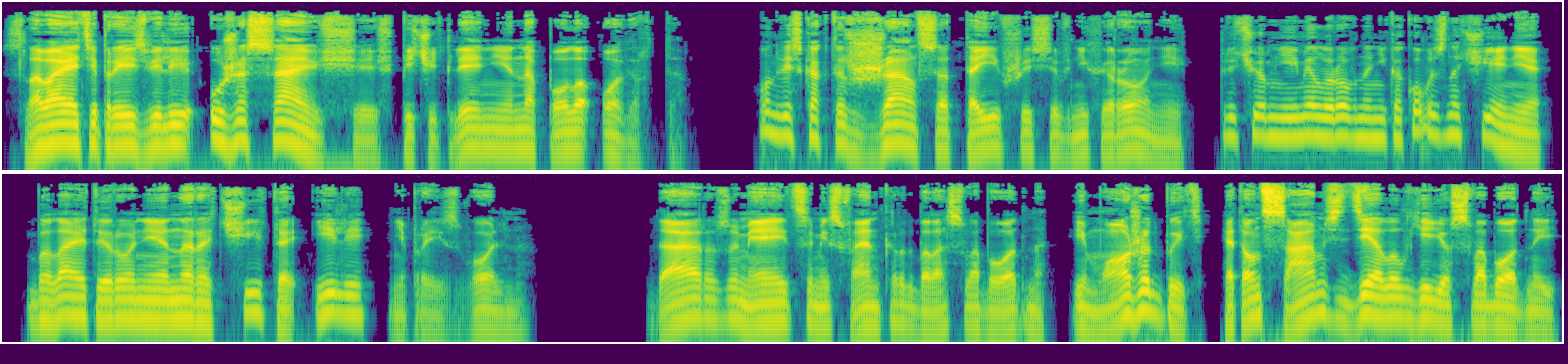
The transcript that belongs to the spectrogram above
Слова эти произвели ужасающее впечатление на Пола Оверта. Он весь как-то сжался от таившейся в них иронии, причем не имел ровно никакого значения, была эта ирония нарочита или непроизвольна. Да, разумеется, мисс Фэнкорт была свободна, и, может быть, это он сам сделал ее свободной,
